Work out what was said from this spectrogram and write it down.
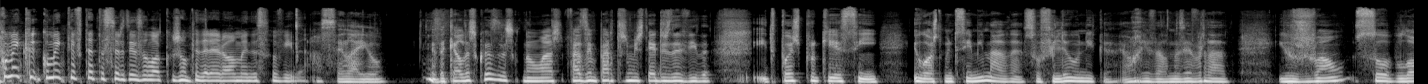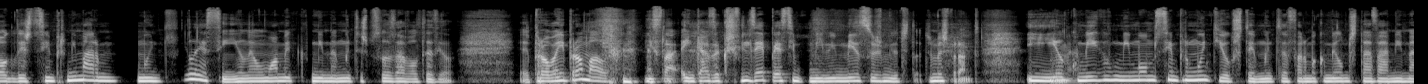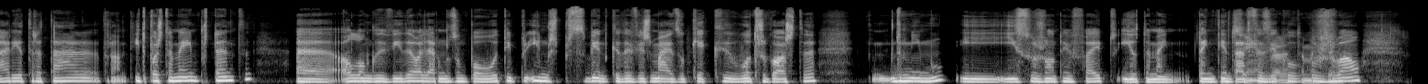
como, é que, como é que teve tanta certeza logo que o João Pedro era o homem da sua vida? Ah, sei lá eu. É daquelas coisas que não acho, fazem parte dos mistérios da vida. E depois, porque assim, eu gosto muito de ser mimada, sou filha única, é horrível, mas é verdade. E o João soube logo desde sempre mimar-me muito. Ele é assim, ele é um homem que mima muitas pessoas à volta dele, Eh, para o bem e para o mal. Isso lá, em casa com os filhos é péssimo, mima imenso os miúdos todos, mas pronto. E ele comigo mimou-me sempre muito e eu gostei muito da forma como ele me estava a mimar e a tratar. Pronto. E depois também é importante ah, ao longo da vida olharmos um para o outro e irmos percebendo cada vez mais o que é que o outro gosta de mimo e, isso o João tem feito e eu também tenho tentado Sim, fazer com, o. João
